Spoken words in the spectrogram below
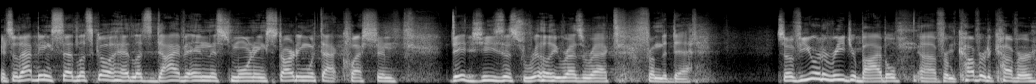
And so, that being said, let's go ahead, let's dive in this morning, starting with that question Did Jesus really resurrect from the dead? So, if you were to read your Bible uh, from cover to cover,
